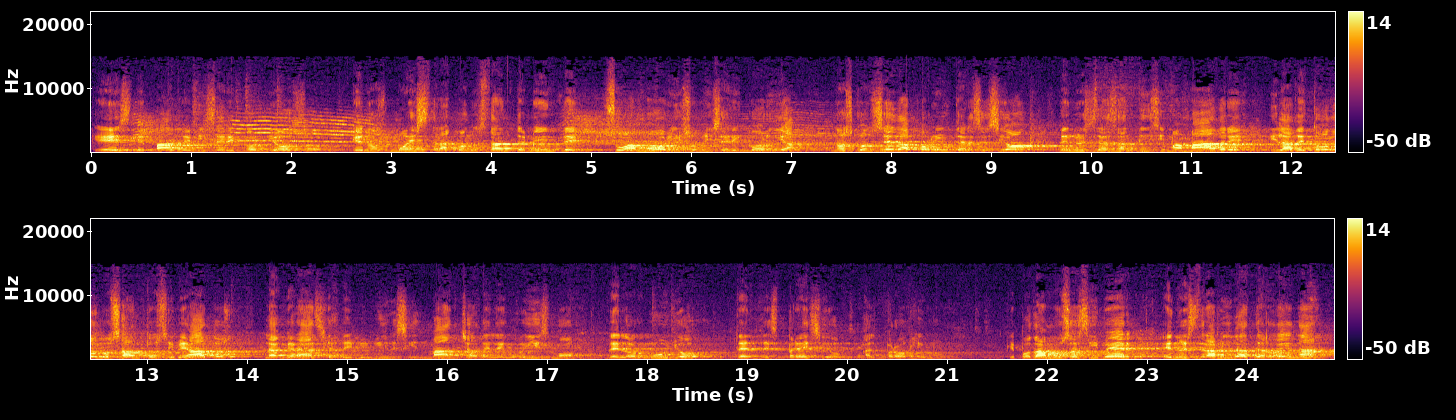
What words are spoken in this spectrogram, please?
Que este Padre misericordioso que nos muestra constantemente su amor y su misericordia, nos conceda por intercesión de nuestra Santísima Madre y la de todos los santos y beatos la gracia de vivir sin mancha del egoísmo, del orgullo, del desprecio al prójimo. Que podamos así ver en nuestra vida terrena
